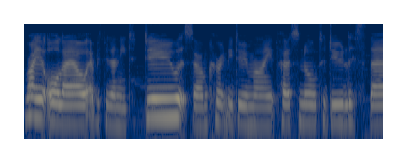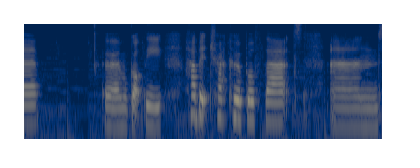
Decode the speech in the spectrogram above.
write it all out, everything I need to do. So I'm currently doing my personal to-do list there. Um, got the habit tracker above that and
